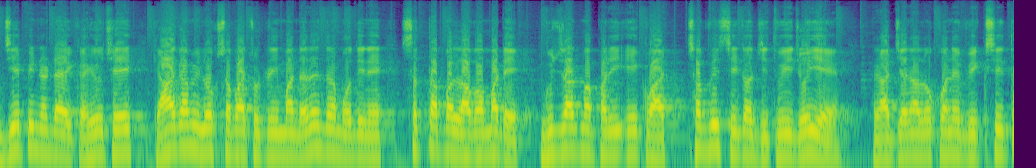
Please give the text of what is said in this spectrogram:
જેપી નડ્ડાએ કહ્યું છે કે આગામી લોકસભા ચૂંટણીમાં નરેન્દ્ર મોદીને સત્તા પર લાવવા માટે ગુજરાતમાં ફરી એકવાર છવ્વીસ સીટો જીતવી જોઈએ. રાજ્યના લોકોને વિકસિત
